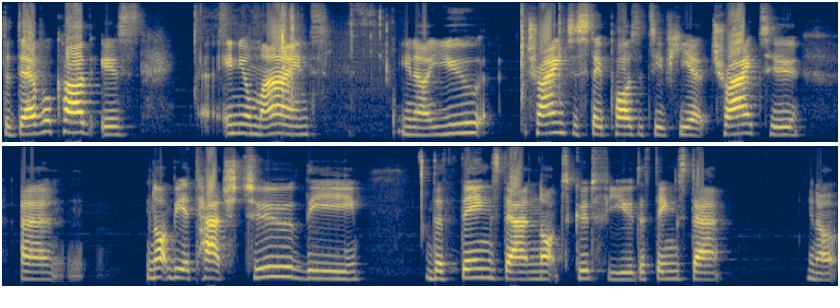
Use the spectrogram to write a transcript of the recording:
The devil card is uh, in your mind you know you trying to stay positive here. Try to um, not be attached to the the things that are not good for you the things that you know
